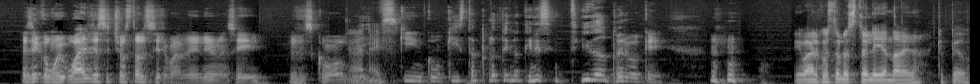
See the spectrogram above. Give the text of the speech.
así como igual ya se echó hasta el Silmarillion así. Es como, Ah, "Uy, nice. que- como que esta parte no tiene sentido, pero ok. Igual justo lo estoy leyendo a ver qué pedo.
